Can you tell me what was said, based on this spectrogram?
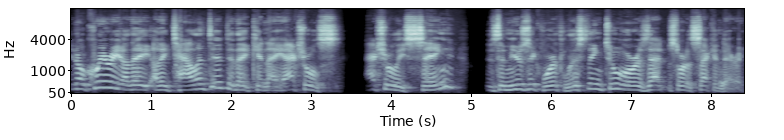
you know, Query, are they are they talented? Do they can they actual actually sing? Is the music worth listening to, or is that sort of secondary?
